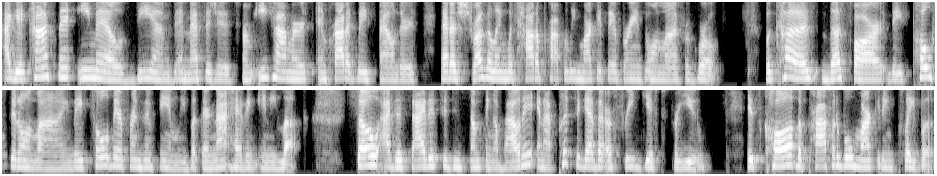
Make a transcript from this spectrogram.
I get constant emails, DMs, and messages from e commerce and product based founders that are struggling with how to properly market their brands online for growth. Because thus far, they've posted online, they've told their friends and family, but they're not having any luck. So I decided to do something about it and I put together a free gift for you. It's called the Profitable Marketing Playbook.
